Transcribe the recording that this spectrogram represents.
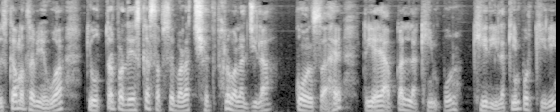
इसका मतलब यह हुआ कि उत्तर प्रदेश का सबसे बड़ा क्षेत्रफल वाला जिला कौन सा है? तो यह आपका लखीमपुर खीरी। लखीमपुर खीरी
